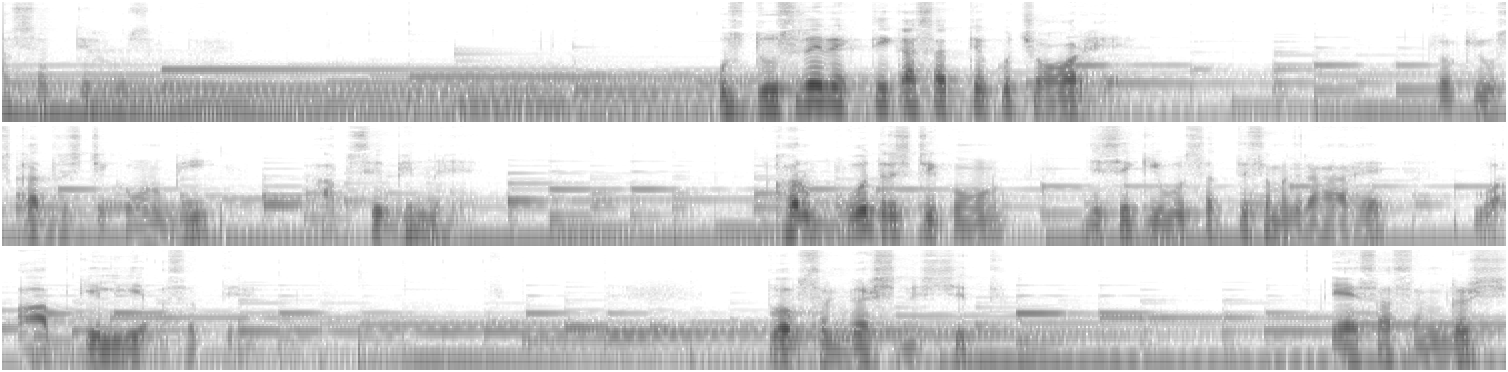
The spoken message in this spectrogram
असत्य हो सकता है। उस दूसरे व्यक्ति का सत्य कुछ और है, क्योंकि उसका दृष्टिकोण भी आपसे भिन्न है। और वो दृष्टिकोण, जिसे कि वो सत्य समझ रहा है, वो आपके लिए असत्य है। तो अब संघर्ष निश्चित। ऐसा संघर्ष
